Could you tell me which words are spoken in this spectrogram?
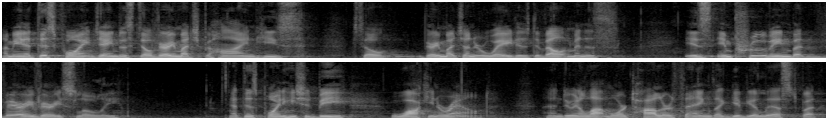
I mean, at this point, James is still very much behind. He's still very much underweight. His development is is improving, but very, very slowly. At this point, he should be walking around and doing a lot more toddler things. I give you a list, but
